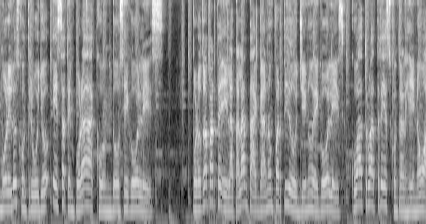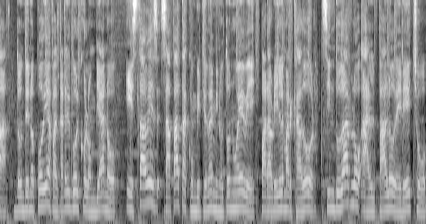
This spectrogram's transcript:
Morelos contribuyó esta temporada con 12 goles. Por otra parte, el Atalanta gana un partido lleno de goles, 4 a 3 contra el Genoa, donde no podía faltar el gol colombiano. Esta vez Zapata convirtió en el minuto 9 para abrir el marcador, sin dudarlo al palo derecho,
